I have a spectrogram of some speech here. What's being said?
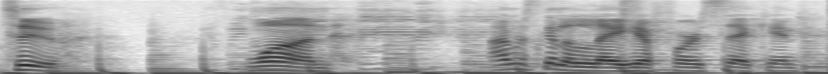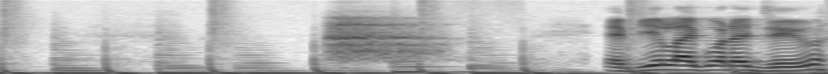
two, one. I'm just gonna lay here for a second. If you like what I do,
